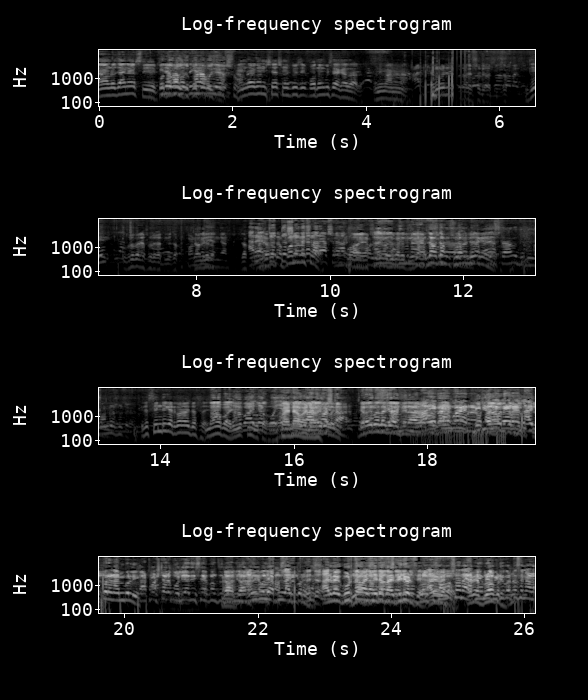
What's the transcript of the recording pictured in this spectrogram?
না আমরা জানি আসছি কত বলছে, কত বলছে? একশো। আমরা এখন শেষ মেশ কইছি প্রথম কইছি এক হাজার। উনি মানে না। জি? এটা সিন্ডিকেট করা হইতাছে। না ভাই কি কথা ভাই না ভাই না কাঠমাস্টারে বলিয়া দিছে এখন আমি বলি আপনি লাইভ করেন। আরে ভাই ঘুরতে রে ভাই ভিডিও আরে ভাই আরে ভাই ব্লগ করতেছেন আর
